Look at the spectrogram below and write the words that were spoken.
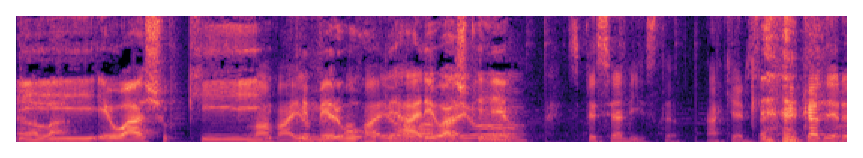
E eu acho que Lá vai primeiro o Hopi Hari, eu lá acho que ele é, Especialista. Aqueles. Brincadeira,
